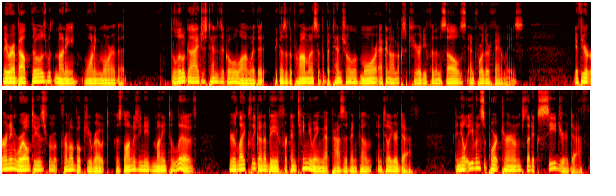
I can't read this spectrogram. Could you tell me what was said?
They were about those with money wanting more of it. The little guy just tends to go along with it because of the promise of the potential of more economic security for themselves and for their families. If you're earning royalties from, from a book you wrote, as long as you need money to live, you're likely going to be for continuing that passive income until your death. And you'll even support terms that exceed your death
